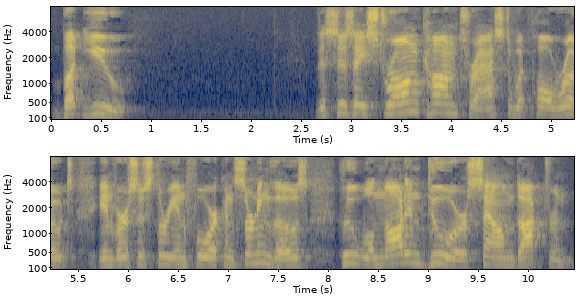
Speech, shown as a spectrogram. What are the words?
But you. This is a strong contrast to what Paul wrote in verses 3 and 4 concerning those who will not endure sound doctrine.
